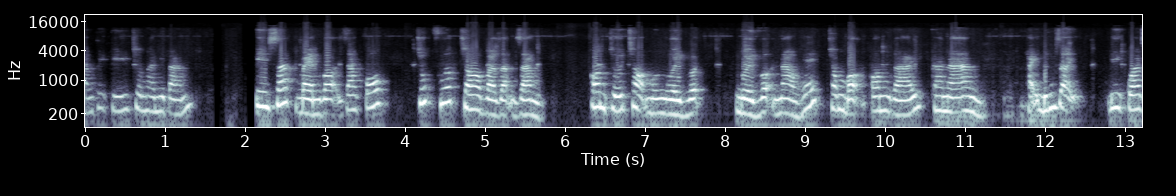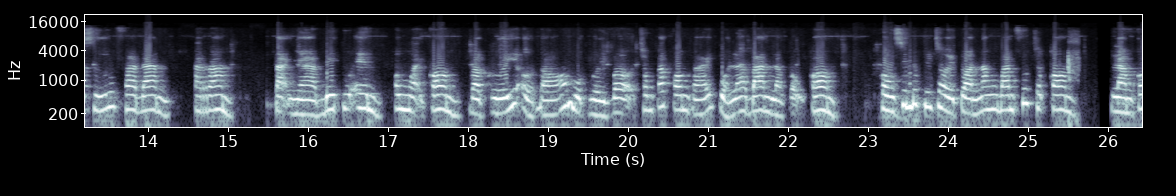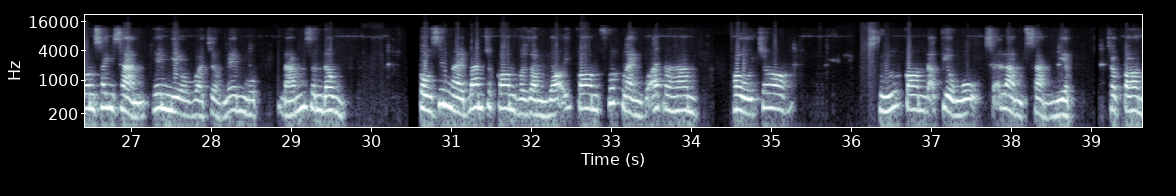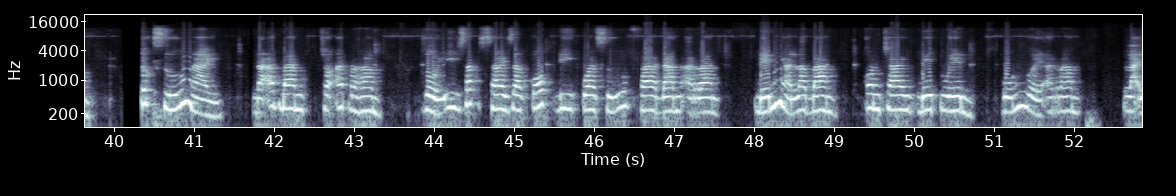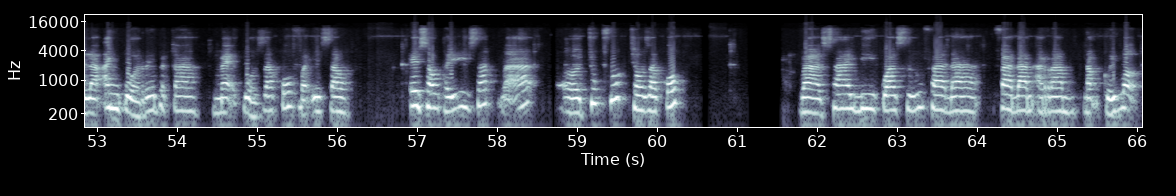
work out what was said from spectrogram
Sáng thế ký chương 28 Isaac bèn gọi Jacob chúc phước cho và dặn rằng con chớ chọn một người vợ người vợ nào hết trong bọn con gái Canaan. Hãy đứng dậy, đi qua xứ Phadan, Aram, tại nhà Bethuel ông ngoại con, và cưới ở đó một người vợ trong các con gái của La-ban là cậu con. Cầu xin Đức Chúa Trời toàn năng ban phước cho con, làm con sanh sản thêm nhiều và trở nên một đám dân đông cầu xin ngài ban cho con và dòng dõi con phước lành của Abraham. Hầu cho xứ con đã kiều ngụ sẽ làm sản nghiệp cho con. Tức xứ ngài đã ban cho Abraham. Rồi Isaac sai Jacob đi qua xứ Pha Dan Aram đến nhà Laban con trai Bethuel vốn người Aram. Lại là anh của Rebecca mẹ của Jacob và Esau. Esau thấy Isaac đã uh, chúc phước cho Jacob và sai đi qua xứ Phada, Phadan Aram đặng cưới vợ.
